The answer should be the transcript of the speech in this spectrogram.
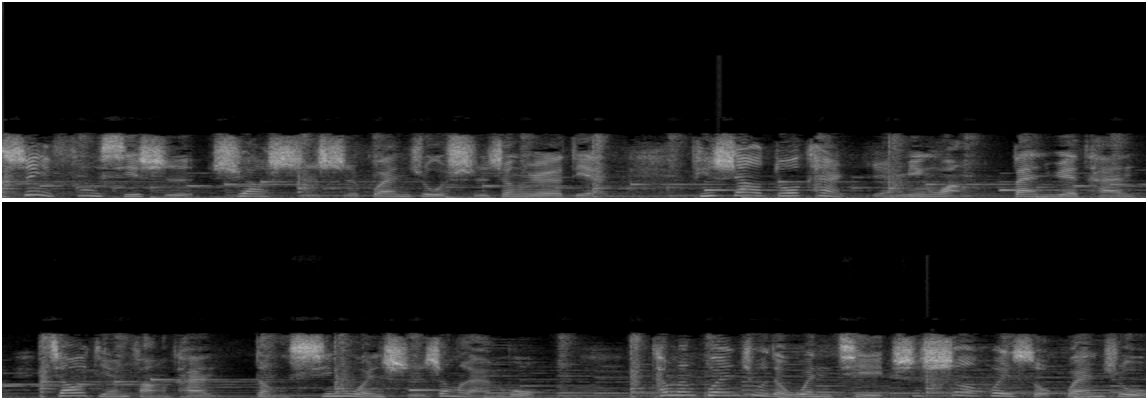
所以复习时需要时时关注时政热点。平时要多看人民网、半月谈、焦点访谈等新闻时政栏目。他们关注的问题是社会所关注、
